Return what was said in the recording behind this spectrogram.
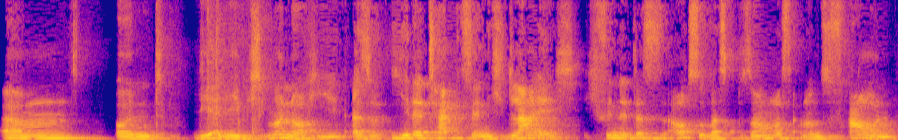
Ähm, und die erlebe ich immer noch. Also jeder Tag ist ja nicht gleich. Ich finde, das ist auch so was Besonderes an uns Frauen.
